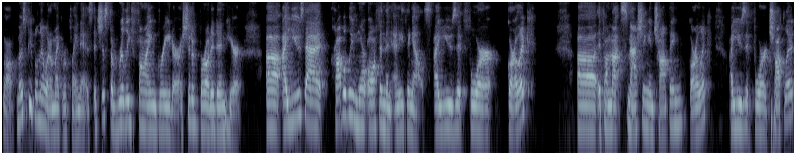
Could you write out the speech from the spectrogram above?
well most people know what a microplane is. It's just a really fine grater. I should have brought it in here uh, I use that probably more often than anything else. I use it for garlic. Uh, if I'm not smashing and chopping garlic, I use it for chocolate,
